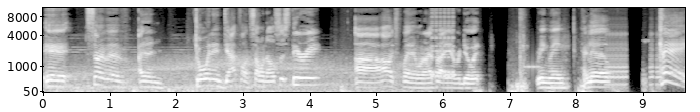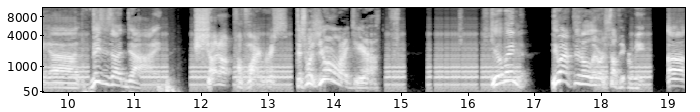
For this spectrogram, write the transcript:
it sort of and going in depth on someone else's theory. Uh, I'll explain it when I probably ever do it. Ring ring. Hello. Hey, uh, this is Undyne. Shut up, Papyrus. This was your idea. Human, you have to deliver something for me. Uh,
